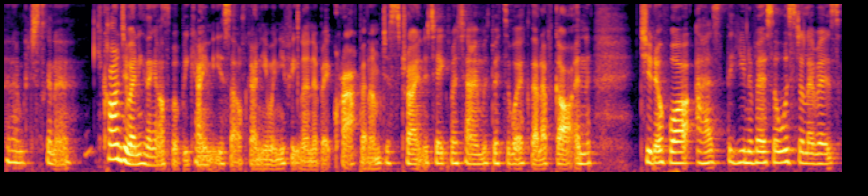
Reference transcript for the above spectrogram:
and I'm just gonna you can't do anything else but be kind to yourself, can you, when you're feeling a bit crap? And I'm just trying to take my time with bits of work that I've got. And do you know what? As the universe always delivers,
